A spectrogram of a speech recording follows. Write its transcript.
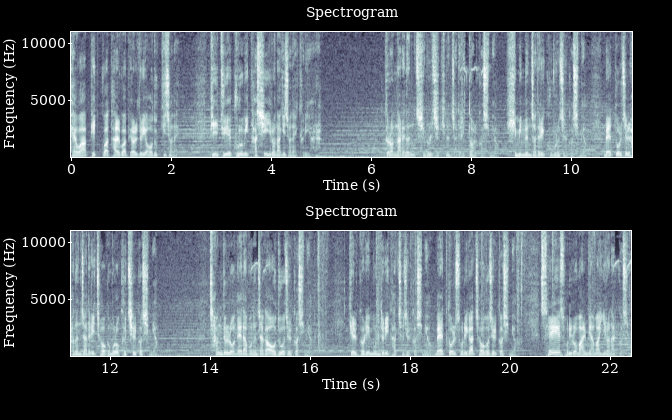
해와 빛과 달과 별들이 어둡기 전에 비 뒤에 구름이 다시 일어나기 전에 그리하라. 그런 날에는 집을 지키는 자들이 떨 것이며 힘 있는 자들이 구부러질 것이며 맷돌질 하는 자들이 적음으로 그칠 것이며 창들로 내다보는 자가 어두워질 것이며 길거리 문들이 닫혀질 것이며 맷돌 소리가 적어질 것이며 새의 소리로 말미암아 일어날 것이며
